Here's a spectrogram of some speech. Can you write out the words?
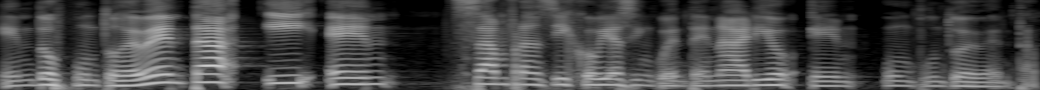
en dos puntos de venta y en San Francisco Vía Cincuentenario en un punto de venta.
